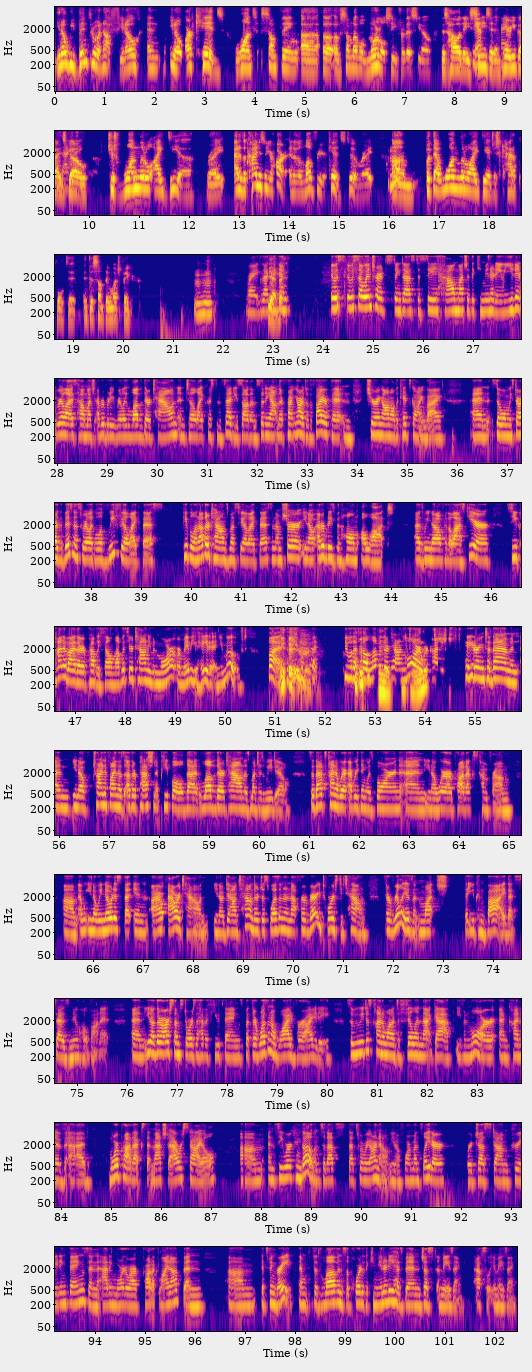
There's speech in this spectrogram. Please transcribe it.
you know, we've been through enough, you know, and you know, our kids want something uh, of some level of normalcy for this, you know, this holiday Yeah. season, and Right, here you guys exactly. go, just one little idea, right, out of the kindness of your heart and of the love for your kids too, right? Mhm. Um, but that one little idea just catapulted into something much bigger. Mm-hmm. Right, exactly. that- and it was it was so interesting to us to see how much of the community you didn't realize how much everybody really loved their town until like Kristen said, you saw them sitting out in their front yards with a fire pit and cheering on all the kids going by. And so when we started the business, we were like, well, if we feel like this, people in other towns must feel like this. And I'm sure, you know, everybody's been home a lot, as we know, for the last year. So you kind of either probably fell in love with your town even more, or maybe you hate it and you moved. But people, that, fell in love with their town more, we're kind of catering to them and and you know trying to find those other passionate people that love their town as much as we do. So that's kind of where everything was born, and you know where our products come from. Um, and you know we noticed that in our, our town, you know downtown, there just wasn't enough for a very touristy town. There really isn't much that you can buy that says New Hope on it. And you know there are some stores that have a few things, but there wasn't a wide variety. So we just kind of wanted to fill in that gap even more and kind of add more products that matched our style um, and see where it can go. And so that's that's where we are now. You know, four months later, we're just um, creating things and adding more to our product lineup, and um, it's been great. And the love and support of the community has been just amazing, absolutely amazing.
